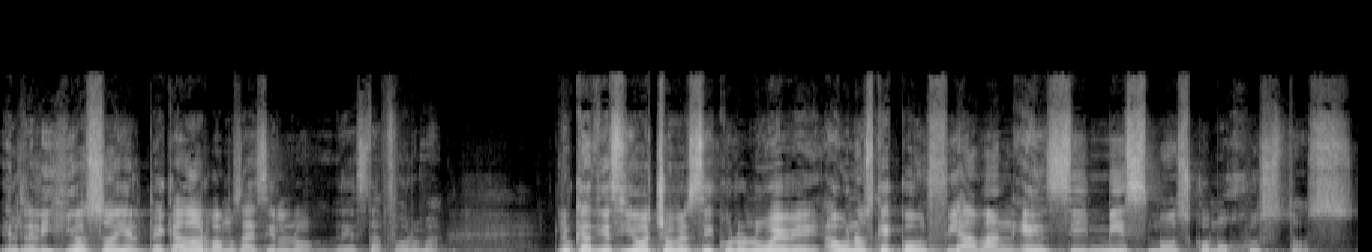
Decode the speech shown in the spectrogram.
el religioso y el pecador, vamos a decirlo de esta forma. Lucas 18, versículo 9, a unos que confiaban en sí mismos como justos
